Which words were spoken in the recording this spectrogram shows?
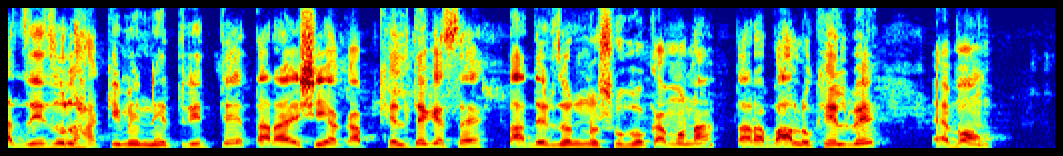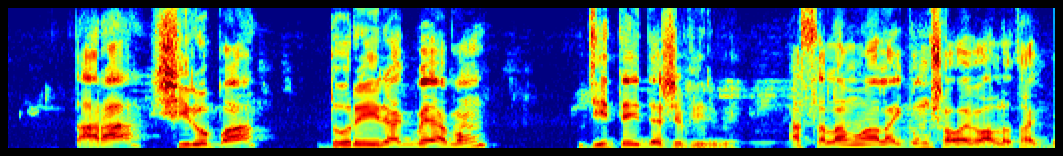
আজিজুল হাকিমের নেতৃত্বে তারা এশিয়া কাপ খেলতে গেছে। তাদের জন্য শুভকামনা, তারা ভালো খেলবে এবং তারা শিরোপা দৌড়েই রাখবে এবং জিতেই দেশে ফিরবে। আসসালামু আলাইকুম, সবাই ভালো থাকবে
